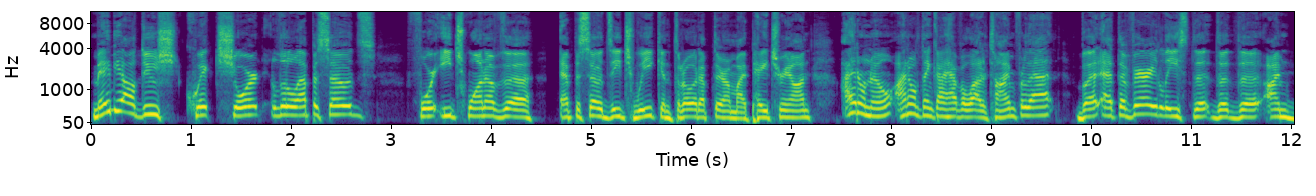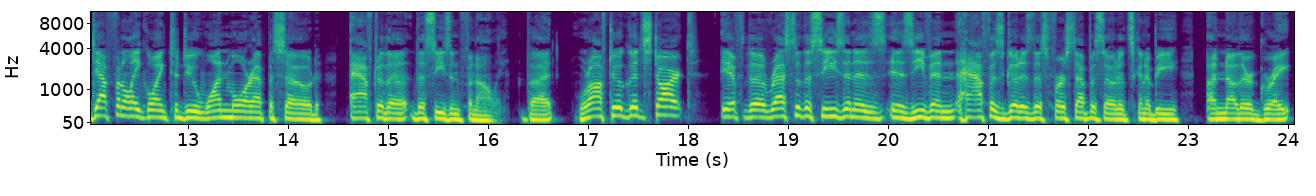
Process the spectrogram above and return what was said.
Maybe I'll do sh- quick, short little episodes for each one of the episodes each week and throw it up there on my Patreon. I don't know. I don't think I have a lot of time for that. But at the very least, the, the, the, I'm definitely going to do one more episode after the, the season finale. But we're off to a good start if the rest of the season is is even half as good as this first episode, it's going to be another great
